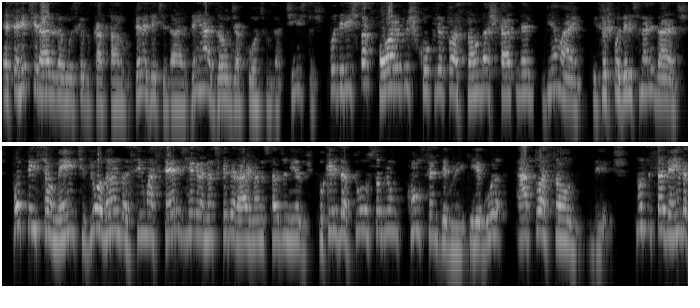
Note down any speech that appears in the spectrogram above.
é se a retirada da música do catálogo pelas entidades em razão de acordos com os artistas poderia estar fora do escopo de atuação da SCAP da BMI e seus poderes e finalidades potencialmente violando assim uma série de regramentos federais lá nos Estados Unidos, porque eles atuam sobre um consent decree que regula a atuação deles. Não se sabe ainda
